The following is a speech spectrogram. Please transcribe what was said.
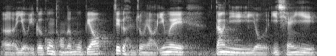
呃有一个共同的目标，这个很重要。因为当你有一千亿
